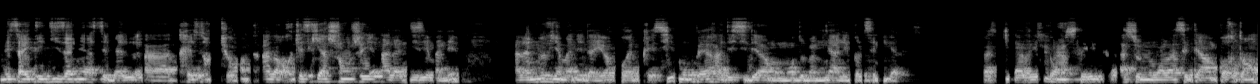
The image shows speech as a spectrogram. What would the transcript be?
Mais ça a été dix années assez belles, euh, très structurantes. Alors, qu'est-ce qui a changé à la dixième année? À la neuvième année d'ailleurs, pour être précis, mon père a décidé à un moment de m'amener à l'école sénégalaise parce qu'il avait pensé qu'à ce moment-là, c'était important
